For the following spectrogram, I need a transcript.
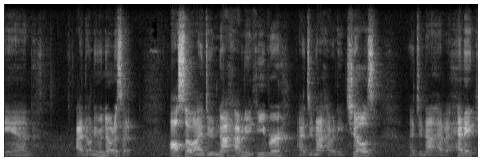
and I don't even notice it. Also, I do not have any fever. I do not have any chills. I do not have a headache.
